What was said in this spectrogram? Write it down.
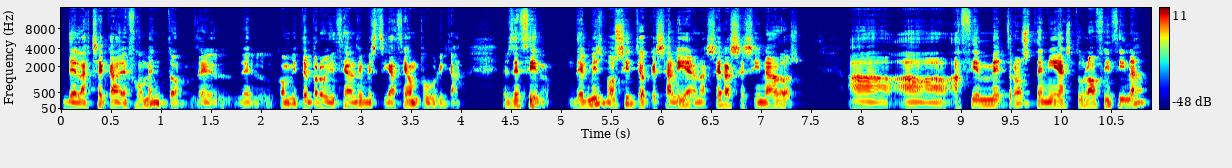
de la Checa de Fomento, del, Comité Provincial de Investigación Pública. Es decir, del mismo sitio que salían a ser asesinados, a, a, 100 metros tenías tú la oficina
